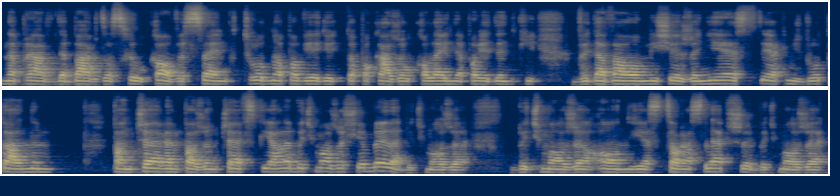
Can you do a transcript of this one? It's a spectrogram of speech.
naprawdę bardzo schyłkowy sęk, trudno powiedzieć, to pokażą kolejne pojedynki. Wydawało mi się, że nie jest jakimś brutalnym panczerem Parzęczewski, ale być może się mylę, być może, być może on jest coraz lepszy, być może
